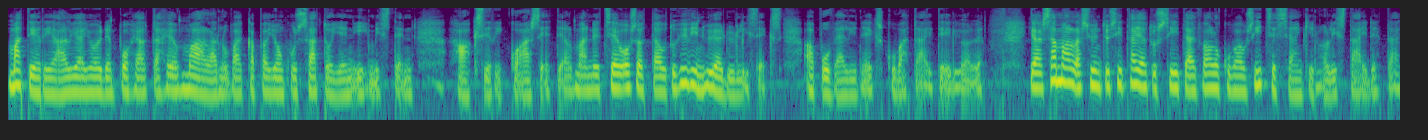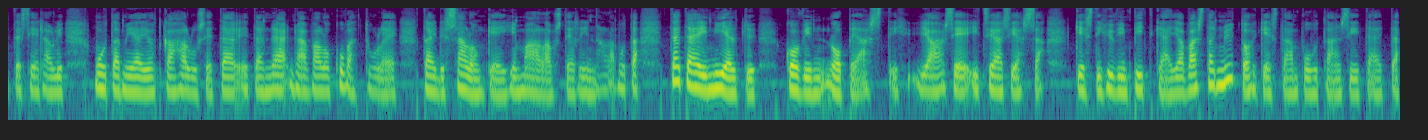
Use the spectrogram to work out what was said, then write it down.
materiaalia, joiden pohjalta he on maalannut vaikkapa jonkun satojen ihmisten haaksirikkoasetelman. Että se osoittautui hyvin hyödylliseksi apuvälineeksi kuvataiteilijoille. Ja samalla syntyi sitten ajatus siitä, että valokuvaus itsessäänkin olisi taidetta. Että siellä oli muutamia, jotka halusivat, että, että nämä, nämä valokuvat tulee taidesalonkeihin maalausten rinnalla. Mutta tätä ei nielty kovin nopeasti ja se itse asiassa kesti hyvin pitkään. Ja vasta nyt oikeastaan puhutaan siitä, että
